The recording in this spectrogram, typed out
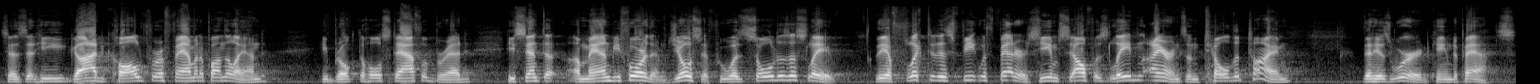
says that he, God called for a famine upon the land. He broke the whole staff of bread. He sent a, a man before them, Joseph, who was sold as a slave. They afflicted his feet with fetters. He himself was laid in irons until the time that his word came to pass.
